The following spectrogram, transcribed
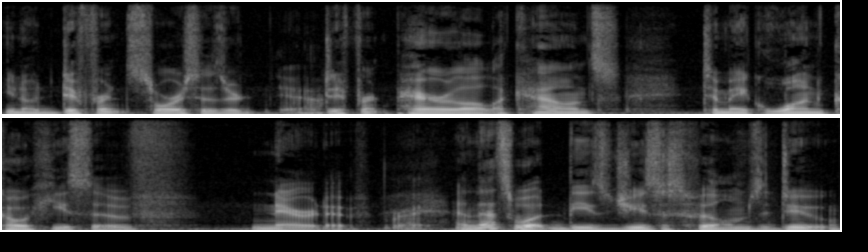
you know different sources or Yeah. different parallel accounts to make one cohesive narrative. Right. And that's what these Jesus films do.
